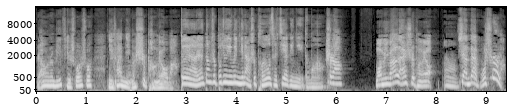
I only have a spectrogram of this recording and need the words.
然后人媒体说说，你看你们是朋友吧？对呀、人当时不就因为你俩是朋友才借给你的吗？是啊，我们原来是朋友，嗯，现在不是了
